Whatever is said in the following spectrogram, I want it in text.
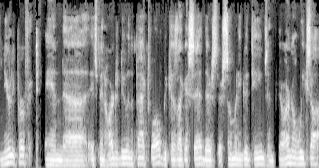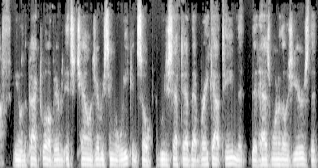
nearly perfect. And uh, it's been hard to do in the Pac-12 because, like I said, there's there's so many good teams and there are no weeks off. You know, in the Pac-12, it's a challenge every single week, and so we just have to have that breakout team that that has one of those years that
